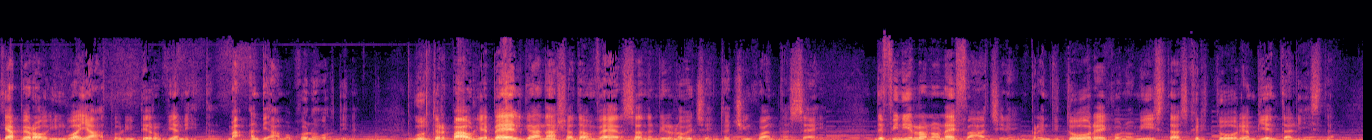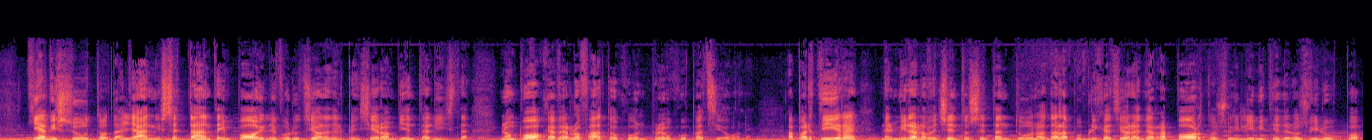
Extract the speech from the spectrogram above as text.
che ha però inguaiato l'intero pianeta. Ma andiamo con ordine. Gunther Pauli è belga, nasce ad Anversa nel 1956. Definirlo non è facile, imprenditore, economista, scrittore, ambientalista. Chi ha vissuto dagli anni 70 in poi l'evoluzione del pensiero ambientalista non può che averlo fatto con preoccupazione, a partire nel 1971 dalla pubblicazione del rapporto sui limiti dello sviluppo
